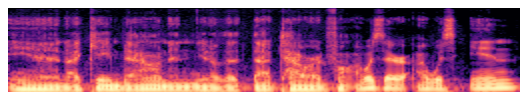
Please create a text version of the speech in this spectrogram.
and I came down, and you know that that tower had fallen. I was there. I was in.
